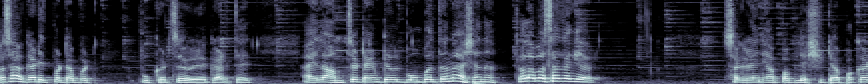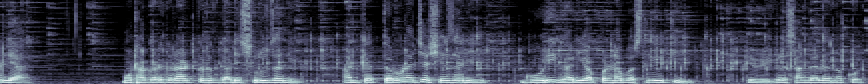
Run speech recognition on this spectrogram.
बसा गाडीत पटापट. फुकटचा वेळ काढतायत. आईला आमचं टाईम टेबल बोंबलतं ना अशानं. चला बसा जागेवर. सगळ्यांनी आपापल्या शिट्या पकडल्या. मोठा गडगडाट करत गाडी सुरू झाली आणि त्या तरुणाच्या शेजारी गोरी घारी अपर्णा बसली होती. हे वेगळं सांगायला नकोच.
